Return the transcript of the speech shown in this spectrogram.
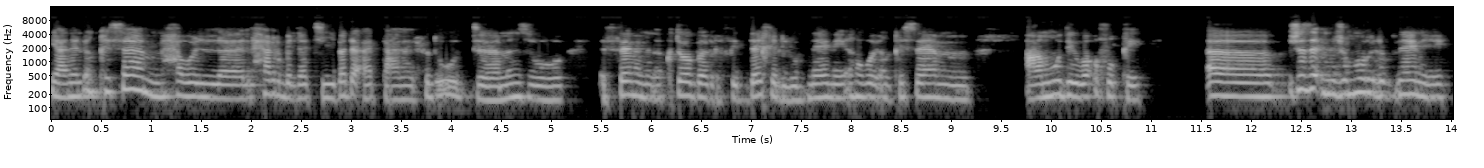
يعني الانقسام حول الحرب التي بدأت على الحدود منذ الثامن من أكتوبر في الداخل اللبناني هو انقسام عمودي وأفقي. جزء من الجمهور اللبناني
